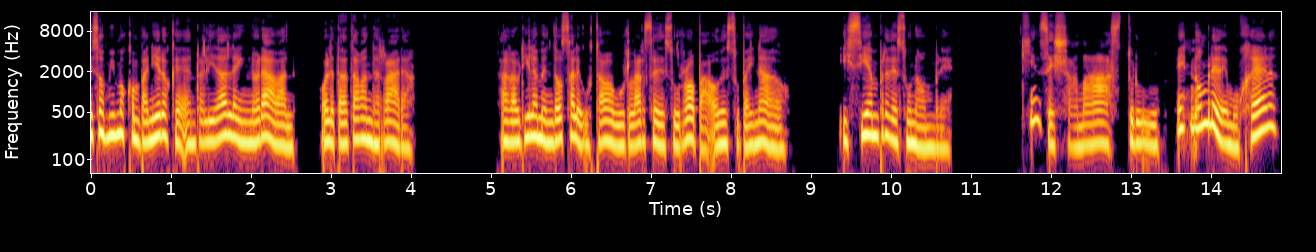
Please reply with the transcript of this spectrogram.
esos mismos compañeros que en realidad la ignoraban o la trataban de rara. A Gabriela Mendoza le gustaba burlarse de su ropa o de su peinado, y siempre de su nombre. ¿Quién se llama Astrud? ¿Es nombre de mujer?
